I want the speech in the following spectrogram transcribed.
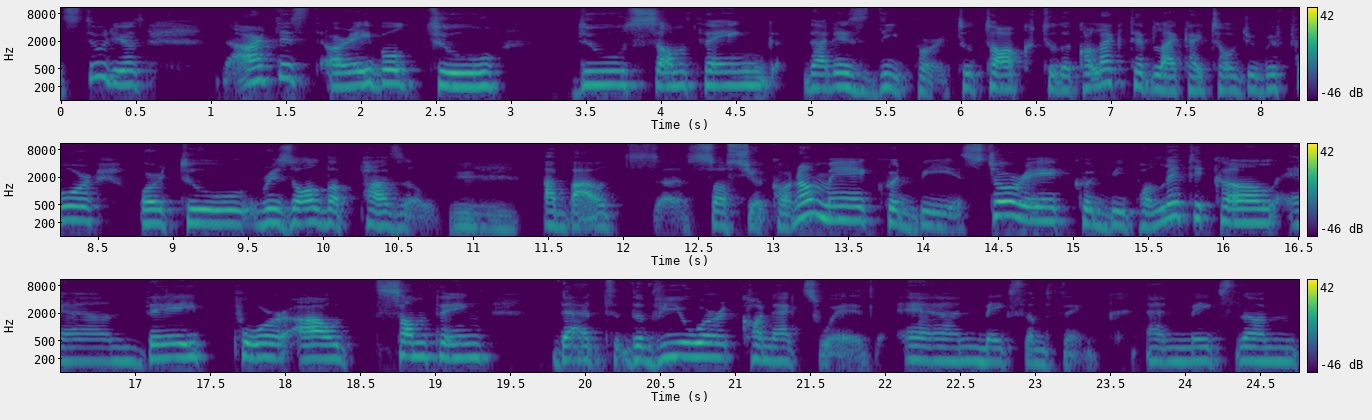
studios artists are able to do something that is deeper to talk to the collective like i told you before or to resolve a puzzle mm-hmm. about uh, socioeconomic could be historic could be political and they pour out something that the viewer connects with and makes them think and makes them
